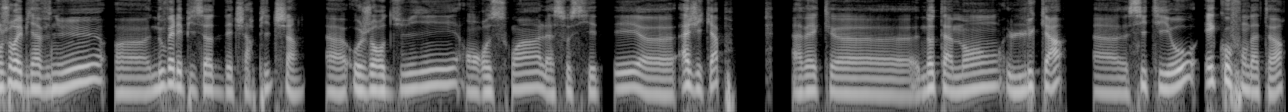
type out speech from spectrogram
Bonjour et bienvenue. Euh, nouvel épisode d'HR Pitch. Euh, Aujourd'hui, on reçoit la société euh, Agicap avec euh, notamment Lucas, CTO et cofondateur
